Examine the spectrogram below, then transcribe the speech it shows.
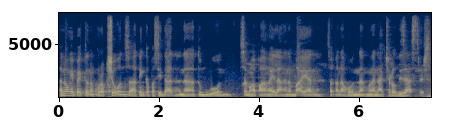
Ano ang epekto ng korupsyon sa ating kapasidad na tumugon sa mga pangangailangan ng bayan sa panahon ng mga natural disasters?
